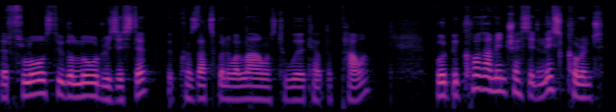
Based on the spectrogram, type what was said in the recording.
that flows through the load resistor, because that's going to allow us to work out the power. But because I'm interested in this current,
